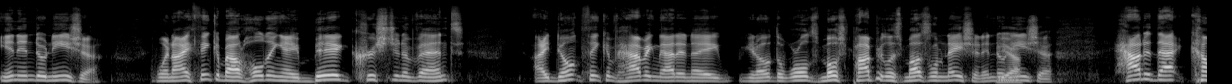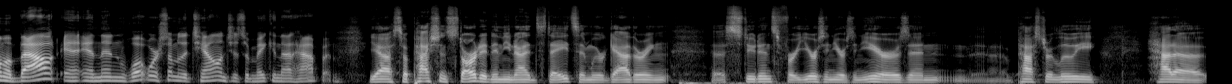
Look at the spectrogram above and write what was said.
in Indonesia. When I think about holding a big Christian event, I don't think of having that in a, you know, the world's most populous Muslim nation, Indonesia. Yeah. How did that come about? And, and, then what were some of the challenges of making that happen? Yeah, so Passion started in the United States, and we were gathering uh, students for years and years and years. And uh, Pastor Louie had a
